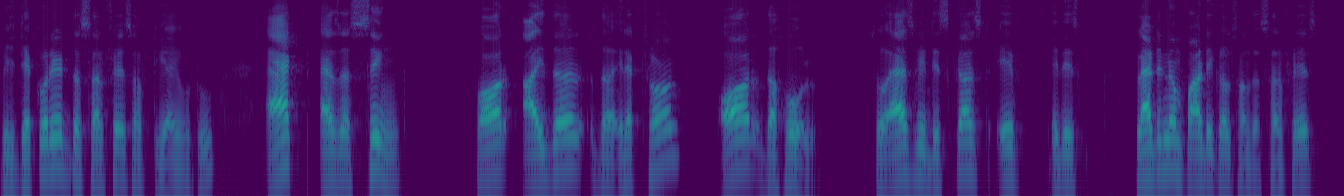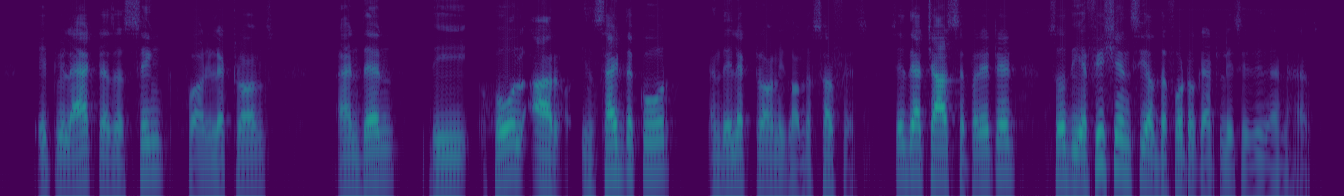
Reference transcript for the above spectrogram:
which decorate the surface of TiO2 act as a sink for either the electron or the hole. So, as we discussed if it is platinum particles on the surface it will act as a sink for electrons and then the hole are inside the core and the electron is on the surface. So, they are charge separated. So, the efficiency of the photocatalysis is enhanced.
